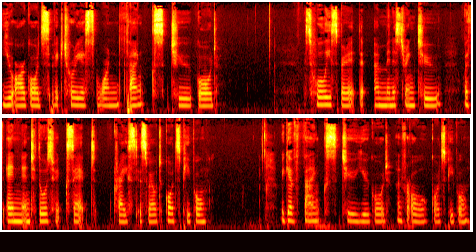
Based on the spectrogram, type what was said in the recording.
You are God's victorious one. Thanks to God. This Holy Spirit that I'm ministering to within and to those who accept Christ as well, to God's people. We give thanks to you, God, and for all God's people.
